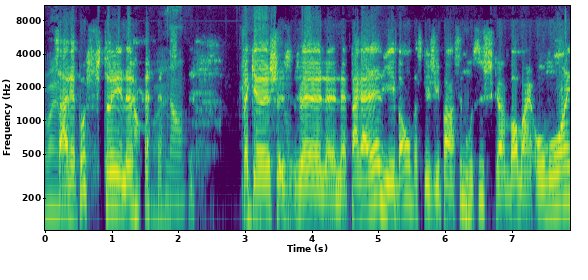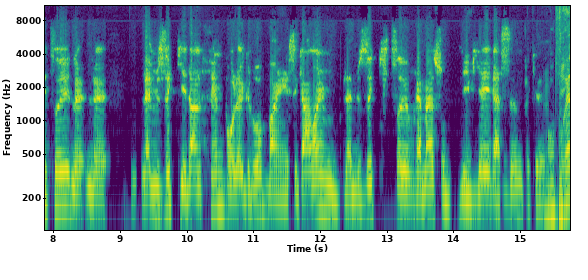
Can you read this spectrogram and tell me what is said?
Ouais, ça ouais. aurait pas fité, là. non. Fait que je- je- le, le parallèle, il est bon parce que j'ai pensé, moi aussi, je suis comme, bon, ben, au moins, tu sais, le, le- la musique qui est dans le film pour le groupe, ben, c'est quand même la musique qui tire vraiment sur des vieilles racines. Fait que, On pourrait,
